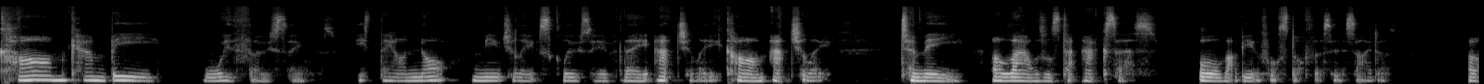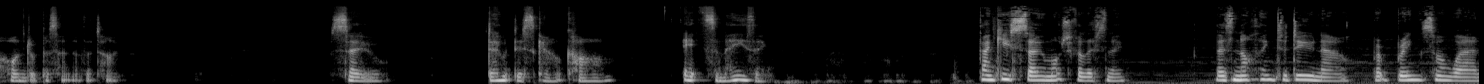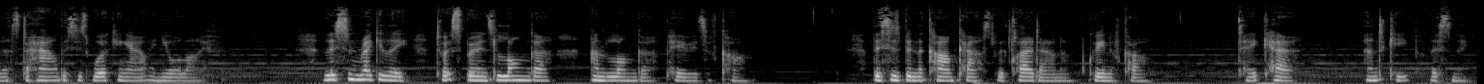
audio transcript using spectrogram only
Calm can be with those things. If they are not mutually exclusive they actually calm actually to me, allows us to access all that beautiful stuff that's inside us a hundred percent of the time. So don't discount calm. It's amazing. Thank you so much for listening. There's nothing to do now but bring some awareness to how this is working out in your life. Listen regularly to experience longer and longer periods of calm. This has been the Calmcast with Clare Downham, Queen of Calm. Take care and keep listening.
